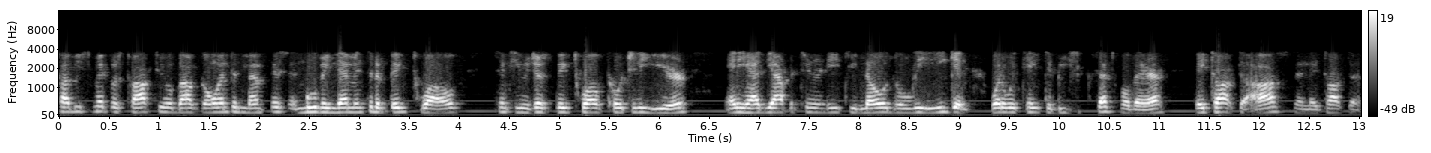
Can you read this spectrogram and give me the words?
Tubby Smith was talked to about going to Memphis and moving them into the Big 12 since he was just Big 12 Coach of the Year and he had the opportunity to know the league and what it would take to be successful there. They talked to us and they talked to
